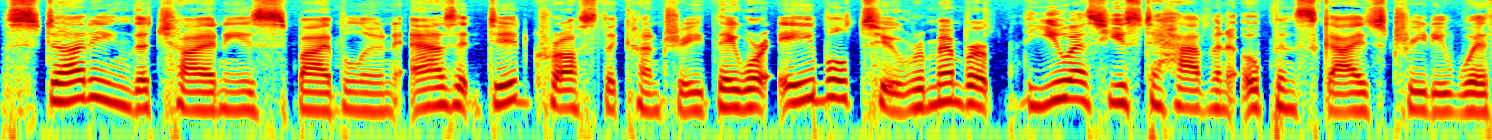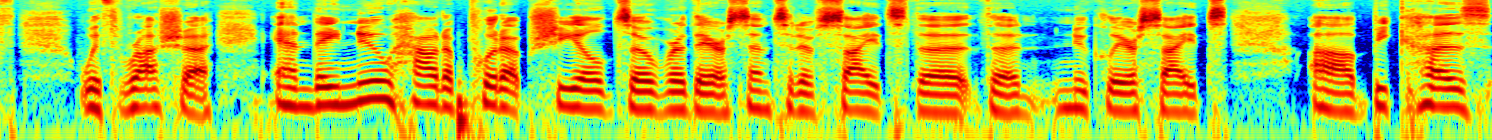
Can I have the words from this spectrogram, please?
studying the Chinese spy balloon as it did cross the country. They were able to remember the U.S. used to have an open skies treaty with with Russia, and they knew how to put up shields over their sensitive sites, the the nuclear sites, uh, because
